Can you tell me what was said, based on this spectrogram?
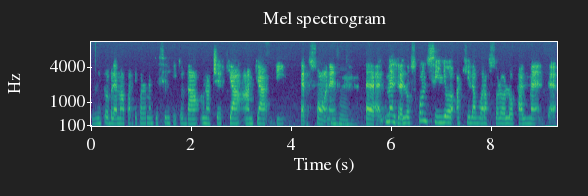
un problema particolarmente sentito da una cerchia ampia di persone, mm -hmm. eh, mentre lo sconsiglio a chi lavora solo localmente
